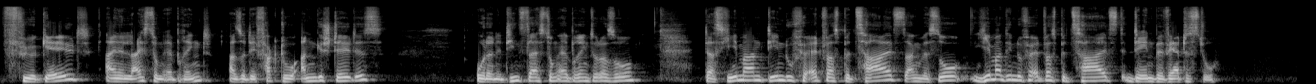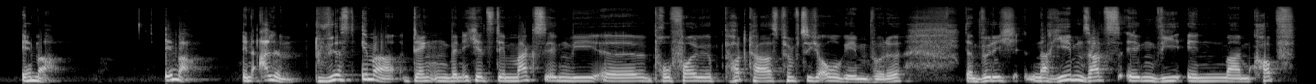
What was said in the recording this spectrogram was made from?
für Geld eine Leistung erbringt, also de facto angestellt ist oder eine Dienstleistung erbringt oder so, dass jemand, den du für etwas bezahlst, sagen wir es so, jemand, den du für etwas bezahlst, den bewertest du. Immer. Immer. In allem. Du wirst immer denken, wenn ich jetzt dem Max irgendwie äh, pro Folge Podcast 50 Euro geben würde, dann würde ich nach jedem Satz irgendwie in meinem Kopf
